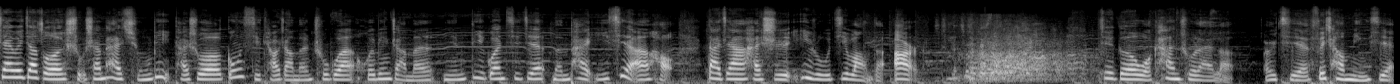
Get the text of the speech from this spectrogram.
下一位叫做蜀山派穷碧，他说：“恭喜条掌门出关，回禀掌门，您闭关期间门派一切安好，大家还是一如既往的二。这个我看出来了，而且非常明显。”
